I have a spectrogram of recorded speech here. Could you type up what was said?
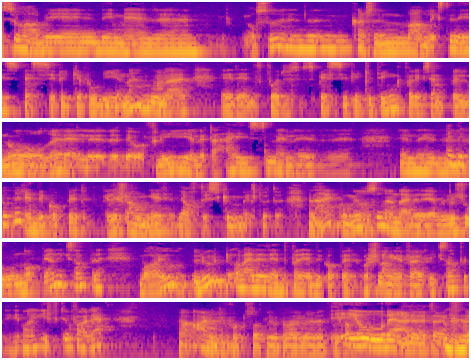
Så har vi de mer eh, også kanskje den vanligste, de spesifikke fobiene. Hvor du er redd for spesifikke ting. F.eks. nåler, eller det å fly, eller ta heisen, eller, eller Edderkopper. edderkopper. Eller slanger. Det er ofte skummelt. vet du. Men her kommer jo også den der evolusjonen opp igjen. ikke sant? For det var jo lurt å være redd for edderkopper og slanger før. ikke sant? For de var giftige og farlige. Ja, er det ikke fortsatt lurt å være redd for? Jo, det er det, vet du.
